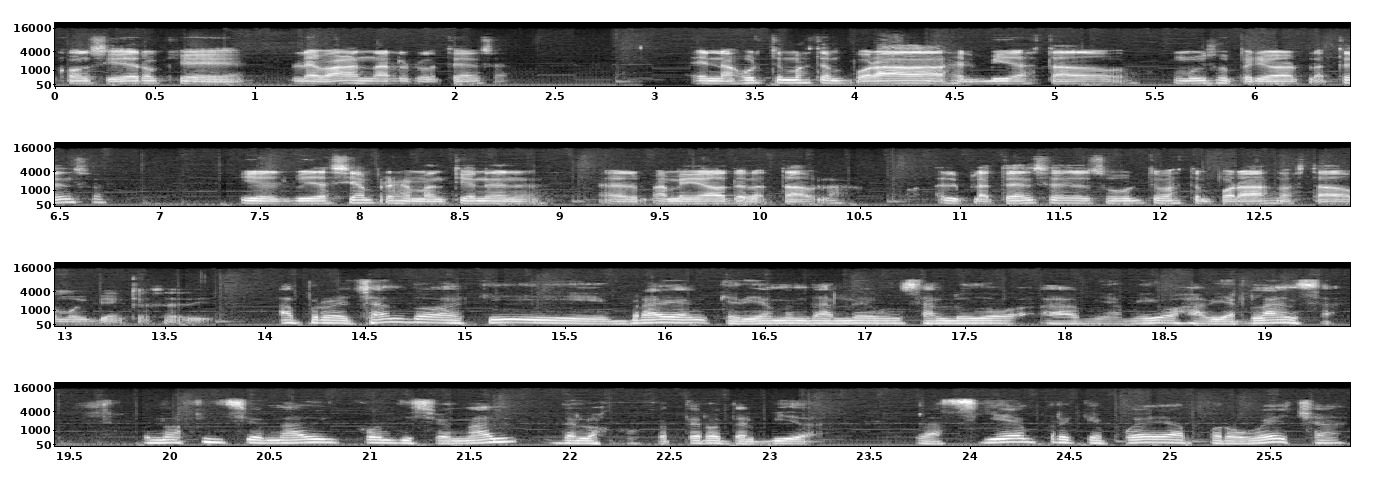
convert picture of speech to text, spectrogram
considero que le va a ganar el Platense en las últimas temporadas el Vida ha estado muy superior al Platense y el Vida siempre se mantiene a mediados de la tabla. El Platense en sus últimas temporadas no ha estado muy bien que se diga. Aprovechando aquí, Brian, quería mandarle un saludo a mi amigo Javier Lanza, un aficionado incondicional de los cocoteros del Vida. siempre que puede aprovecha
